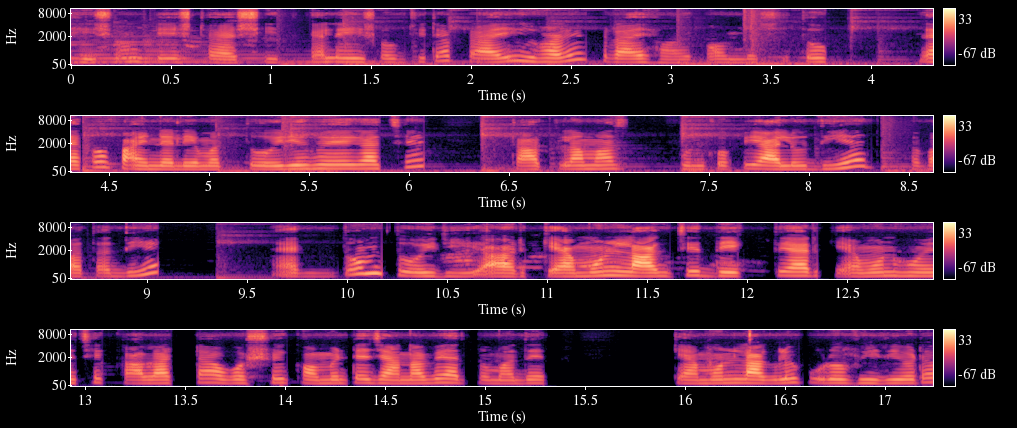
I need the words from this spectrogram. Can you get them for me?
ভীষণ টেস্ট হয়। শীতকালে এই সবজিটা প্রায়ই ঘরে প্রায় হয় কম বেশি। তো দেখো ফাইনালি আমার তৈরি হয়ে গেছে কাতলা মাছ, ফুলকপি, আলু দিয়ে, ধনে পাতা দিয়ে একদম তৈরি। আর কেমন লাগছে দেখতে আর কেমন হয়েছে কালারটা অবশ্যই কমেন্টে জানাবে। আর তোমাদের কেমন লাগল পুরো ভিডিওটা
